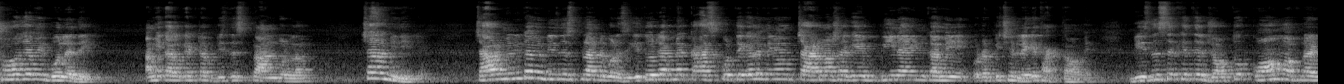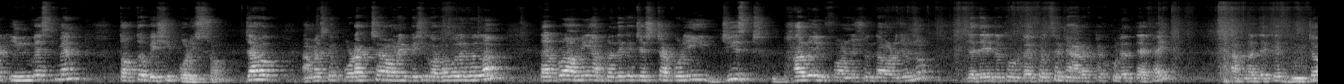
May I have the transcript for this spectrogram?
সহজে আমি বলে দেই, আমি কালকে একটা বিজনেস প্ল্যান করলাম, চার মিনিটে। চার মিনিটে আমি বিজনেস প্ল্যানটা বলেছি, কিন্তু ওটা আপনার কাজ করতে গেলে মিনিমাম চার মাস আগে বিনা ইনকামে ওটার পিছনে লেগে থাকতে হবে। বিজনেসের ক্ষেত্রে যত কম আপনার ইনভেস্টমেন্ট তত বেশি পরিশ্রম। যাই হোক, আমরা আজকে প্রোডাক্ট ছাড়া অনেক বেশি কথা বলে ফেললাম। তারপর আমি আপনাদেরকে চেষ্টা করি জিস্ট ভালো ইনফরমেশন দেওয়ার জন্য, যাতে এটা তো উল্টায় ফেলছে, আমি আরেকটা খুলে দেখাই। আপনাদেরকে দুইটা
